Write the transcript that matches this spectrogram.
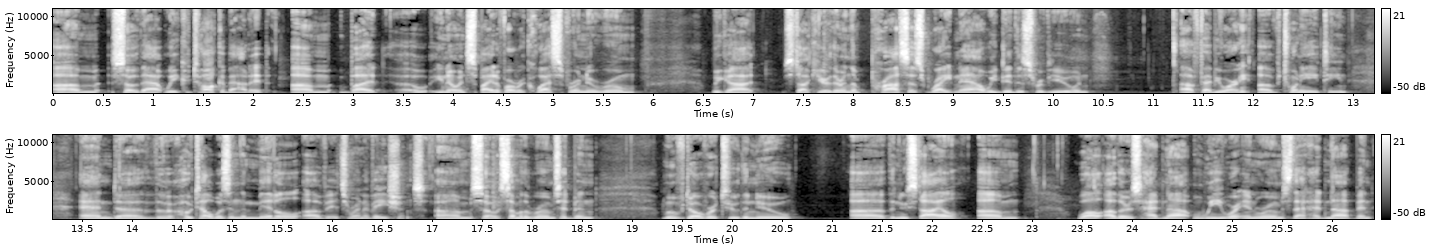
Um, so that we could talk about it. Um, but uh, you know, in spite of our requests for a new room, we got stuck here. They're in the process right now. We did this review in uh, February of 2018 and uh, the hotel was in the middle of its renovations. Um, so some of the rooms had been moved over to the new uh, the new style, um, while others had not. We were in rooms that had not been.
